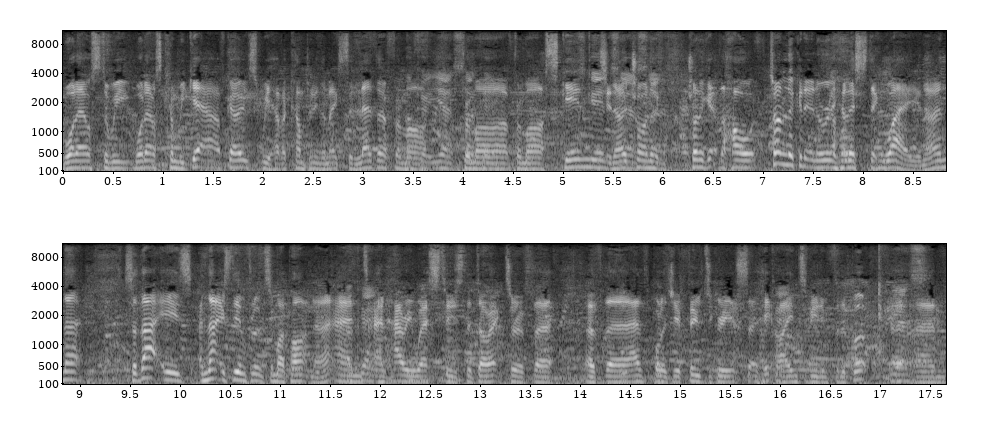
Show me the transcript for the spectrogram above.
what else do we what else can we get out of goats? We have a company that makes the leather from Okay, our yes, from okay. our from our skins, Skins, you know, yes, trying to trying to get the whole trying to look at it in a really holistic way, you know, and that so that is and that is the influence of my partner and Okay. and Harry West, who's the director of the of the anthropology of food degree. It's, I interviewed him for the book, Yes. um,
